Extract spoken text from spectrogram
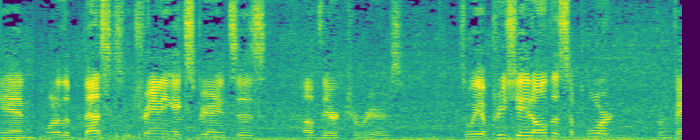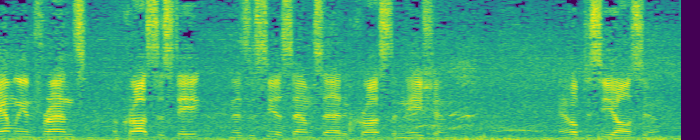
and one of the best training experiences of their careers. So we appreciate all the support from family and friends across the state, and as the CSM said, across the nation. And hope to see you all soon.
